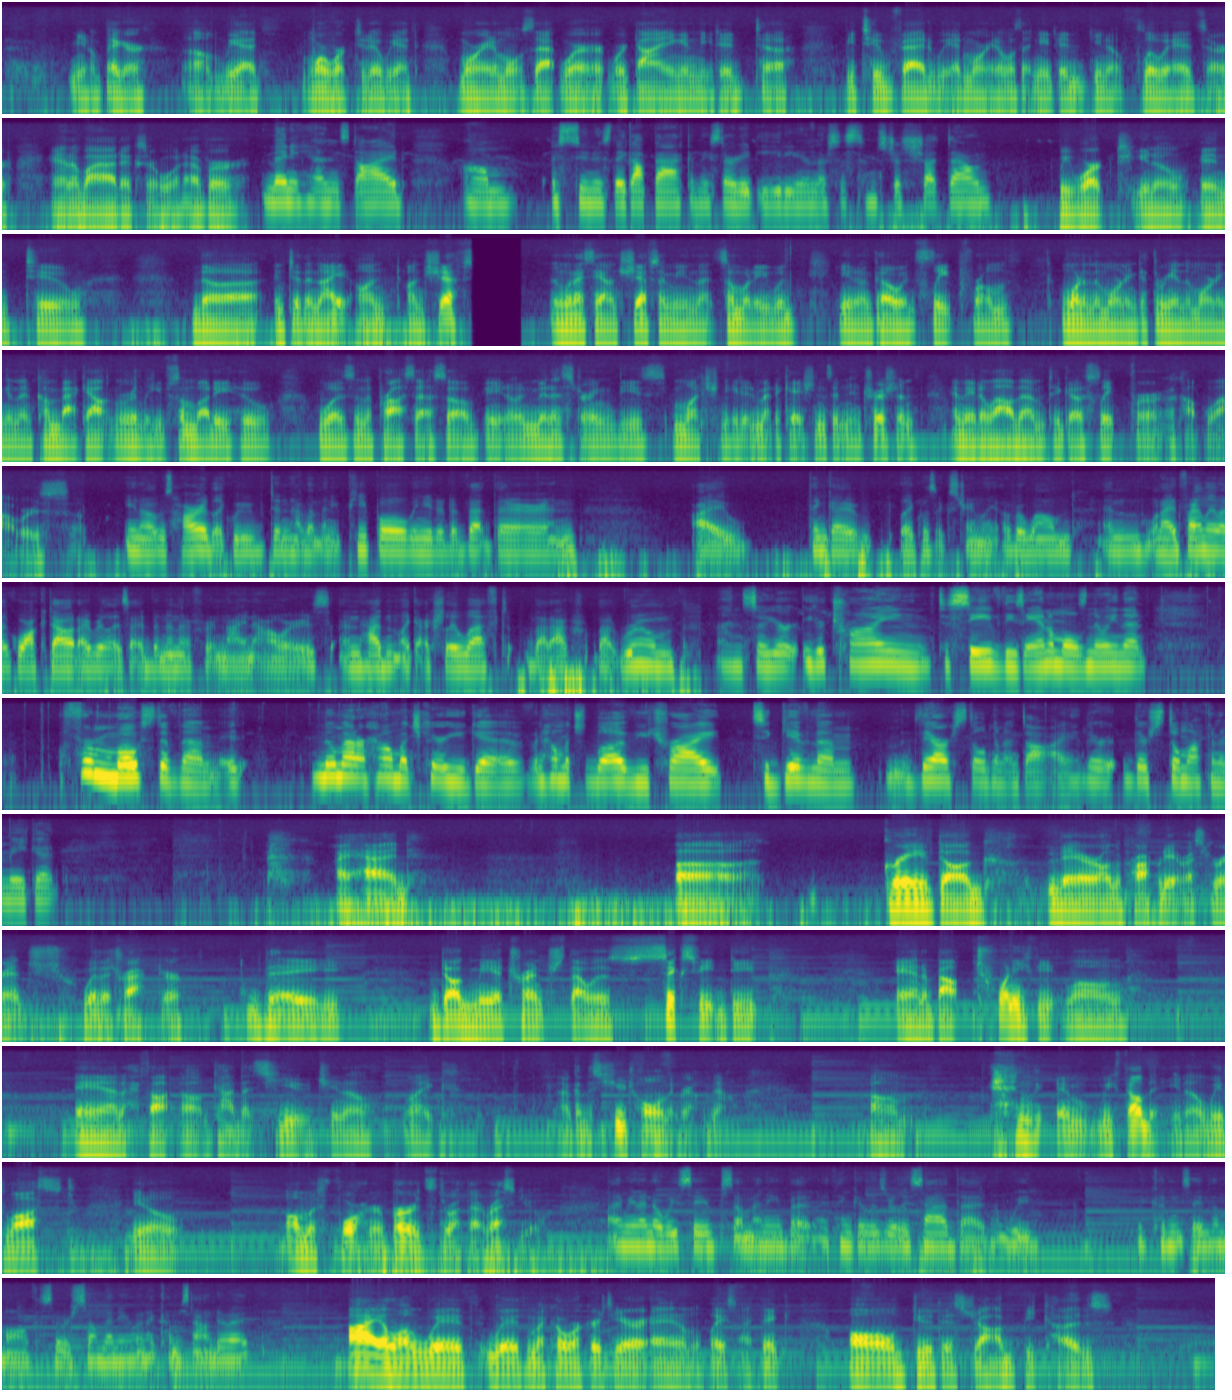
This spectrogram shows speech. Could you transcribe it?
you know bigger. Um, we had more work to do. We had more animals that were were dying and needed to be tube fed. We had more animals that needed you know fluids or antibiotics or whatever. Many hens died um, as soon as they got back and they started eating, and their systems just shut down. We worked, you know, into the into the night on on shifts. And when I say on shifts, I mean that somebody would, you know, go and sleep from one in the morning to three in the morning, and then come back out and relieve somebody who was in the process of, you know, administering these much needed medications and nutrition, and they'd allow them to go sleep for a couple hours. You know, it was hard. Like we didn't have that many people. We needed a vet there, and I think I like was extremely overwhelmed. And when I had finally like walked out, I realized I had been in there for nine hours and hadn't like actually left that actual that room. And so you're you're trying to save these animals, knowing that for most of them, it, no matter how much care you give and how much love you try to give them, they are still going to die. They're they're still not going to make it. I had a grave dug there on the property at Rescue Ranch with a tractor. They dug me a trench that was six feet deep and about 20 feet long. And I thought, oh God, that's huge, you know? Like, I've got this huge hole in the ground now. Um, and, we, and we filled it, you know? We lost, you know, almost 400 birds throughout that rescue. I mean, I know we saved so many, but I think it was really sad that we we couldn't save them all because there were so many when it comes down to it. I, along with, with my coworkers here at Animal Place, I think all do this job because,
